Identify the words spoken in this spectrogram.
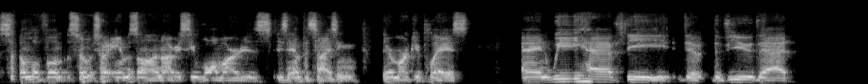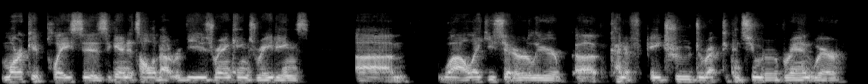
some of them so so amazon obviously walmart is is emphasizing their marketplace. And we have the the, the view that marketplaces again it's all about reviews rankings ratings. Um, while like you said earlier uh, kind of a true direct to consumer brand where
